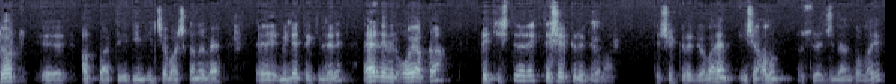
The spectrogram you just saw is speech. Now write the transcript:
dört AK Parti diyeyim ilçe başkanı ve milletvekilleri Erdemir Oyak'a pekiştirerek teşekkür ediyorlar. Teşekkür ediyorlar. Hem işe alım sürecinden dolayı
